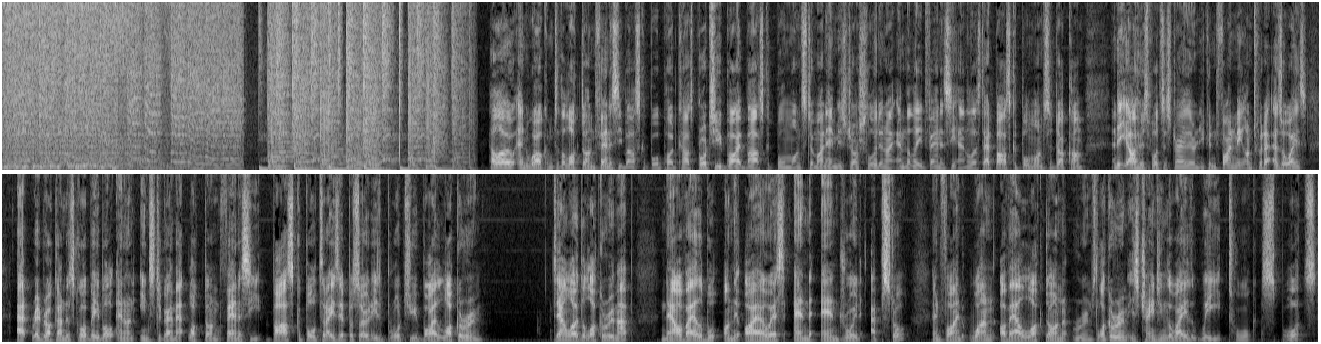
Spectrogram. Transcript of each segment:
Hello and welcome to the Locked On Fantasy Basketball Podcast brought to you by Basketball Monster. My name is Josh Lloyd and I am the lead fantasy analyst at basketballmonster.com and at Yahoo Sports Australia. And you can find me on Twitter as always at redrock underscore and on Instagram at Locked On Fantasy Basketball. Today's episode is brought to you by Locker Room. Download the Locker Room app, now available on the iOS and Android App Store and find one of our locked on rooms. Locker Room is changing the way that we talk sports.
